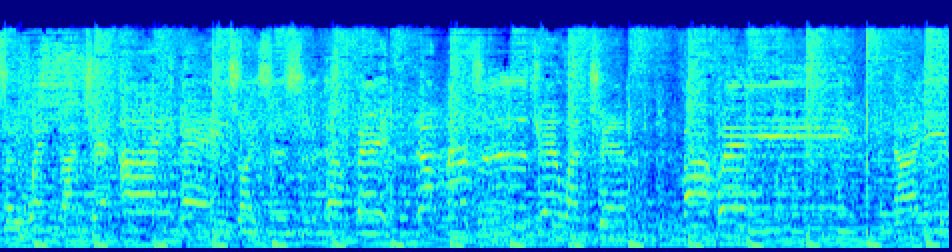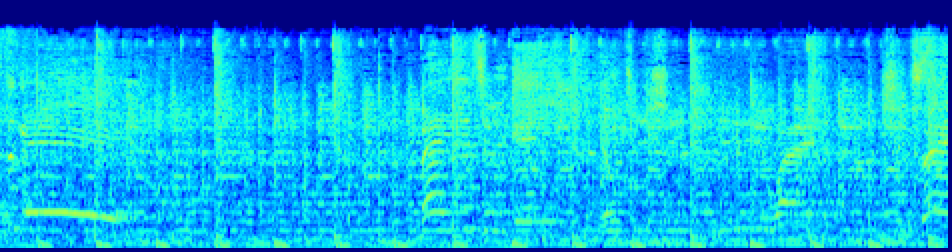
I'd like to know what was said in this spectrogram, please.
所以温暖却暧昧，所以似是而非，让那直觉完全发挥。他一直给，每一次给，又几心意外，心碎。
